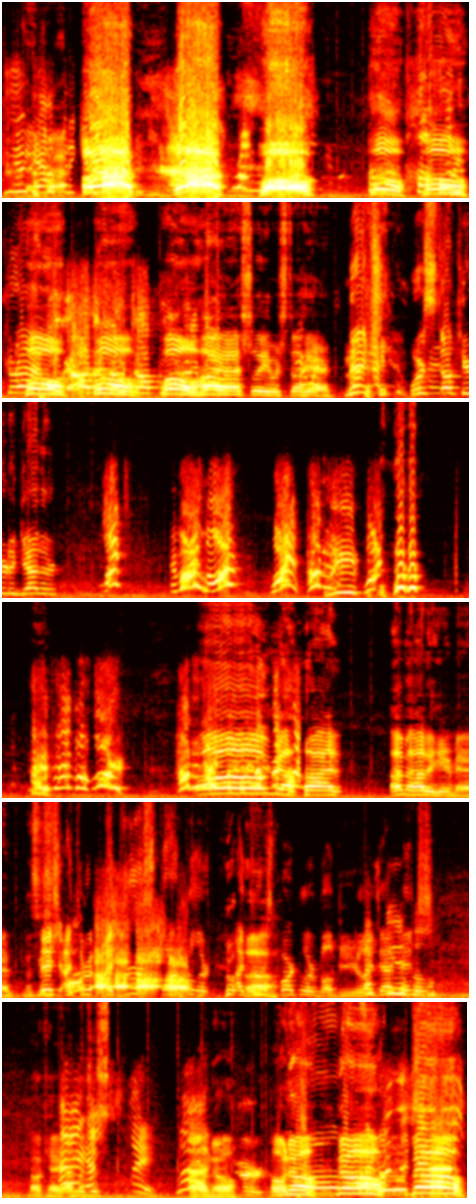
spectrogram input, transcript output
cute. Thank Yeah, you, I'm A- gonna get Ah! Ah! Oh! Oh! Holy Oh! crap. Oh! God, there's no Oh! top floor Oh! anymore. Hi, Ashley. We're still here. Mitch, we're stuck here together. What? Am I alive? What? How did Leave. I? What? I have a heart. How did Oh God! I'm out of here, man. This is I threw I threw a sparkler. I threw a uh. sparkler above you. You like That's that, beautiful. Mitch? okay. I? I'm Hey, gonna just. Ashley, look. Oh no! Hurt. Oh no! No. No!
